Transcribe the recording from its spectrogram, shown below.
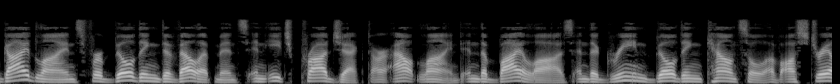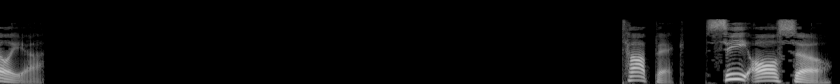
Guidelines for building developments in each project are outlined in the bylaws and the Green Building Council of Australia. Topic. See also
